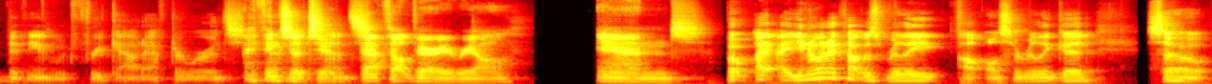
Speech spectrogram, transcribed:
Vivian would freak out afterwards. I think so too. sense. That felt very real. And But I, I, you know what I thought was really uh, also really good. So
